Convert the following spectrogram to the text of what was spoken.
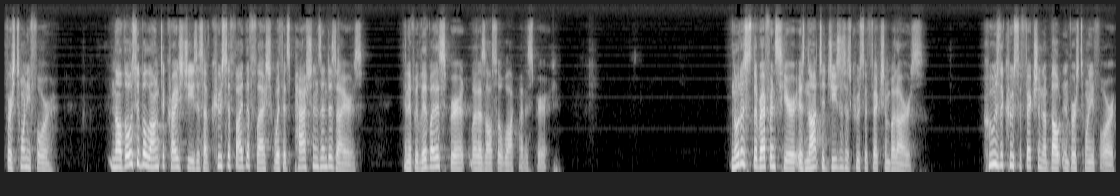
Verse 24. Now those who belong to Christ Jesus have crucified the flesh with its passions and desires. And if we live by the Spirit, let us also walk by the Spirit. Notice the reference here is not to Jesus' crucifixion, but ours. Who's the crucifixion about in verse 24?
